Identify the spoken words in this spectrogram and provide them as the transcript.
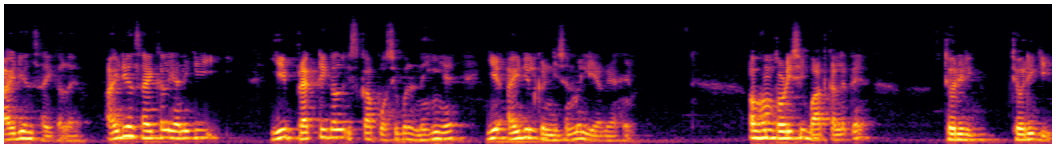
आइडियल साइकिल है। आइडियल साइकिल यानी कि ये प्रैक्टिकल इसका पॉसिबल नहीं है। ये आइडियल कंडीशन में लिया गया है। अब हम थोड़ी सी बात कर लेते हैं थ्योरी थ्योरी की।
